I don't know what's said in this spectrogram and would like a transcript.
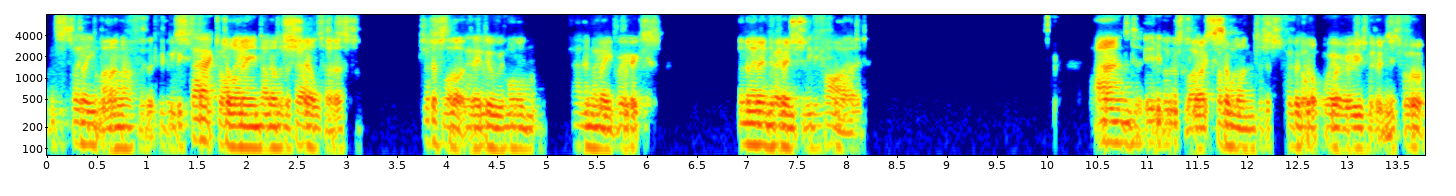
and stable enough that it could be stacked on end under shelters, just like they do with modern handmade bricks, and then eventually fired. And it looks like someone just forgot where he's was putting his foot.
